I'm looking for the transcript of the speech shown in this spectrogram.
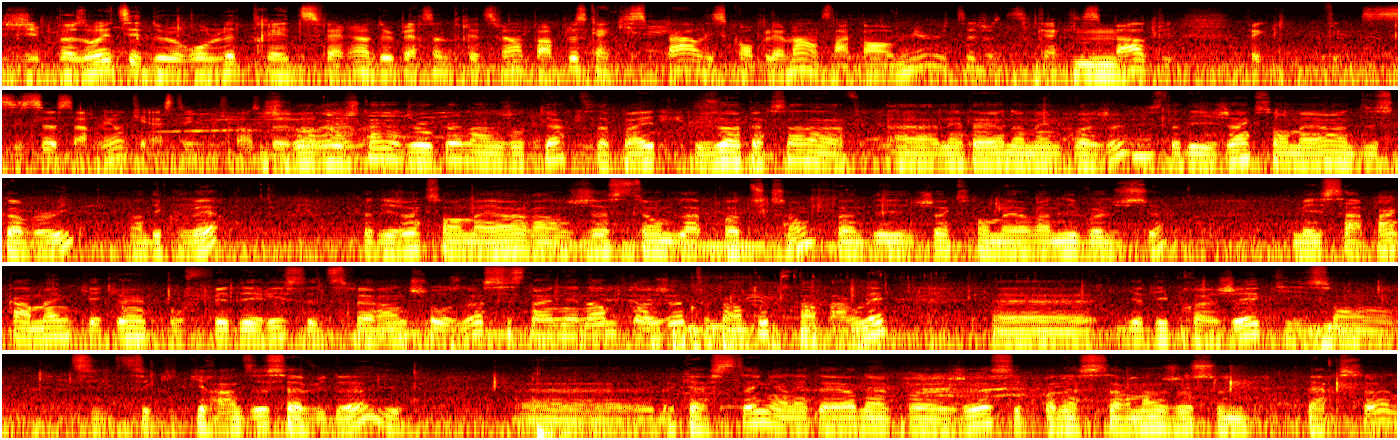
j'ai besoin de ces deux rôles-là très différents, deux personnes très différentes. Puis en plus, quand ils se parlent, ils se complémentent. C'est encore mieux, tu sais, quand ils se Mm. parlent. puis- fait c'est ça, ça revient au casting, je pense. Je vais rajouter un joker dans le jeu de cartes. Ça peut être plusieurs personnes à, à l'intérieur d'un même projet. C'est des gens qui sont meilleurs en discovery, en découverte. C'est des gens qui sont meilleurs en gestion de la production. C'est des gens qui sont meilleurs en évolution. Mais ça prend quand même quelqu'un pour fédérer ces différentes choses-là. Si c'est un énorme projet, tout tantôt tu t'en parlais, euh, il y a des projets qui sont qui, qui- qui grandissent à vue d'œil. Euh, le casting à l'intérieur d'un projet, c'est pas nécessairement juste une personne.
